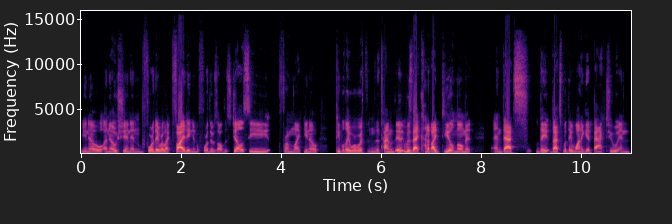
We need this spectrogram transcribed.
you know an ocean and before they were like fighting and before there was all this jealousy from like you know people they were with in the time it was that kind of ideal moment and that's they that's what they want to get back to and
